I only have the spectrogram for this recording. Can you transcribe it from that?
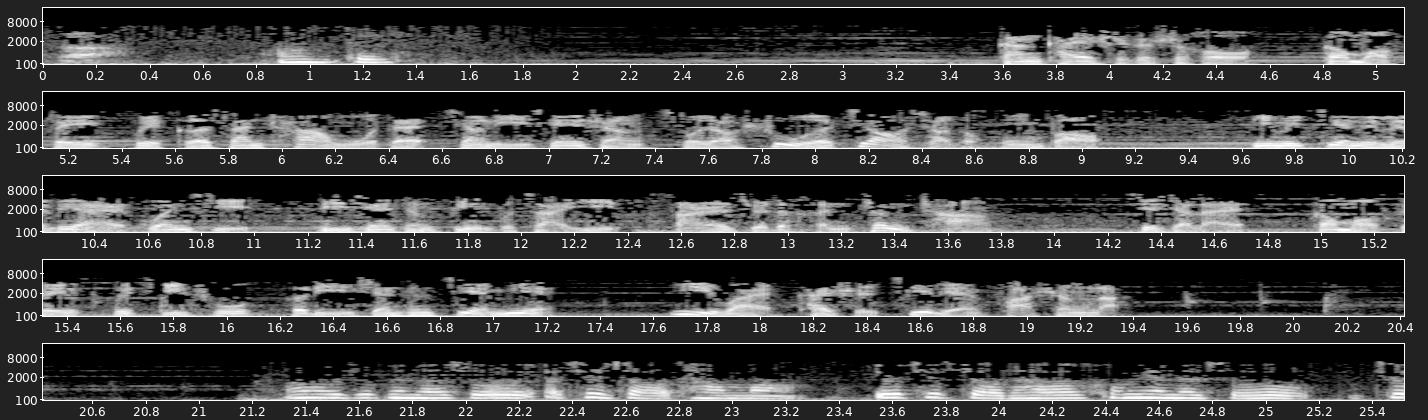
是吧？嗯，对。刚开始的时候，高某飞会隔三差五的向李先生索要数额较小的红包，因为建立了恋爱关系，李先生并不在意，反而觉得很正常。接下来，高某飞会提出和李先生见面，意外开始接连发生了。然后我就跟他说要去找他嘛，又去找他。后面的时候就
